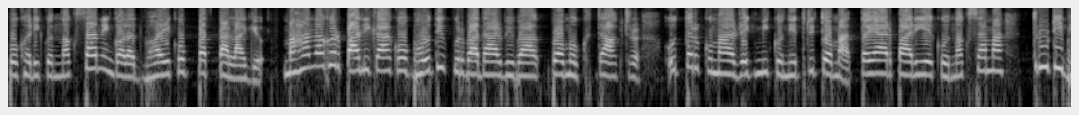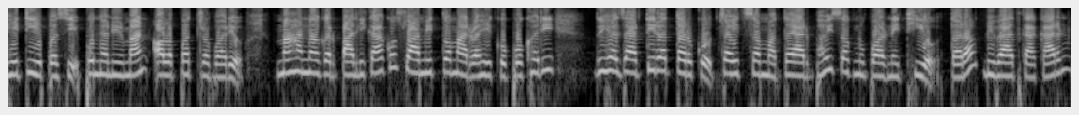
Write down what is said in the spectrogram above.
पोखरीको नक्सा नै गलत भएको पत्ता लाग्यो। महानगरपालिकाको भौतिक पूर्वाधार विभाग प्रमुख डाक्टर उत्तर कुमार रेग्मीको नेतृत्वमा तयार पारिएको नक्सामा त्रुटि भेटिएपछि पुनर्निर्माण अलपत्र पर्यो। महानगरपालिकाको स्वामित्वमा रहेको पोखरी दुई हजार त्रिहत्तरको चैतसम्म तयार भइसक्नु पर्ने थियो तर विवादका कारण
